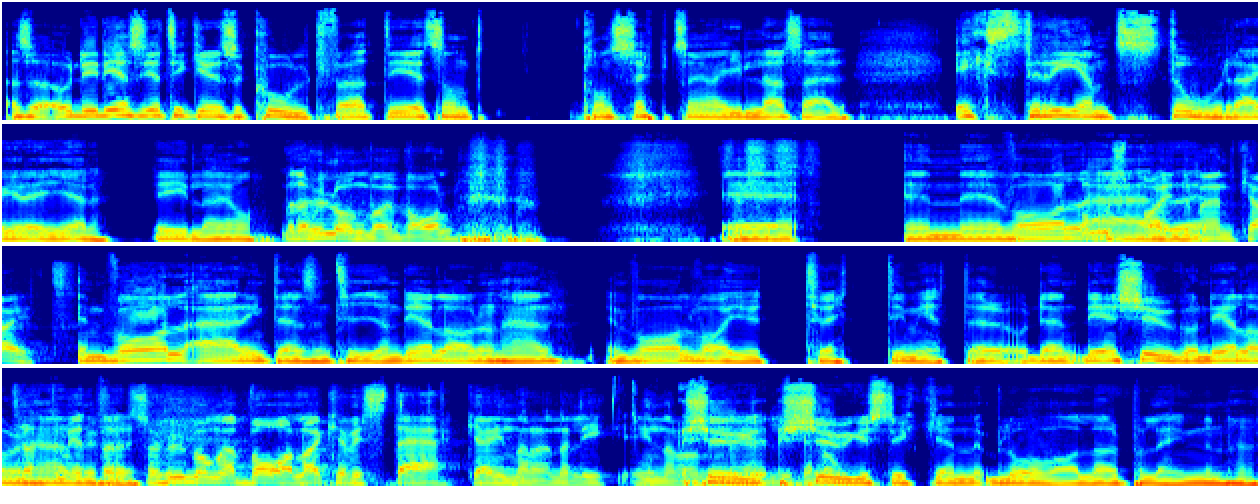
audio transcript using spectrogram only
alltså, och det är det som jag tycker är så coolt för att det är ett sånt koncept som jag gillar så här. Extremt stora grejer, det gillar jag. Men hur lång var en val? Eh, en eh, val Oh, är. En val är inte ens en tiondel av den här. En val var ju 30 meter och den, det är en tjugondel av den 30 här meter. ungefär. Så hur många valar kan vi stäka innan den är lik, innan de är 20, lika lång? 20 stycken blåvalar på längden här.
